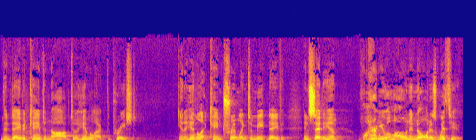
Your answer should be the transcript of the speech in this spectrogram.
Then David came to Nob, to Ahimelech, the priest. And Ahimelech came trembling to meet David and said to him, Why are you alone and no one is with you?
